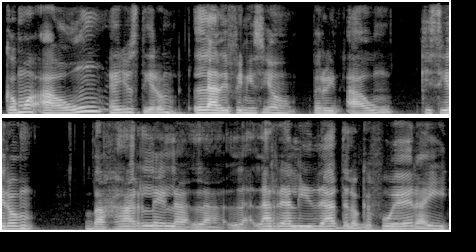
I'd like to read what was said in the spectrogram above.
como aún ellos dieron la definición, pero aún quisieron bajarle la, la, la, realidad de lo que fuera y,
